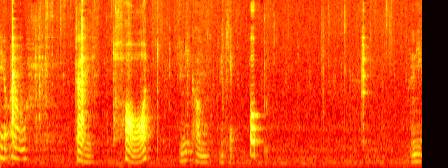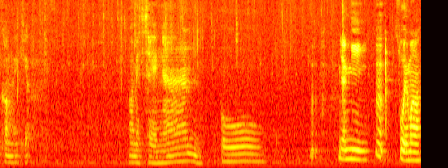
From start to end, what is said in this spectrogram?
เดี๋ยวเอาไก่ทอด อันนี้ของไอเขียวอบอันนี้ของไอเขียวว่าไม่ใช่งาน โอ้อยังงี้อืมสวยมาก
